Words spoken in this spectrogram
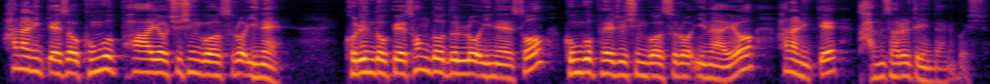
하나님께서 공급하여 주신 것으로 인해 고린도 교회 성도들로 인해서 공급해 주신 것으로 인하여 하나님께 감사를 드린다는 것이죠.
